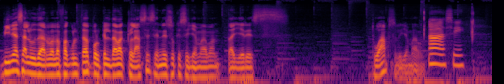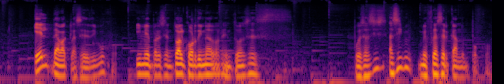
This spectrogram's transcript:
vine a saludarlo a la facultad porque él daba clases en eso que se llamaban talleres TUAPS, le llamaban. ah, sí. Él daba clases de dibujo y me presentó al coordinador, entonces, pues así, así me fui acercando un poco,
